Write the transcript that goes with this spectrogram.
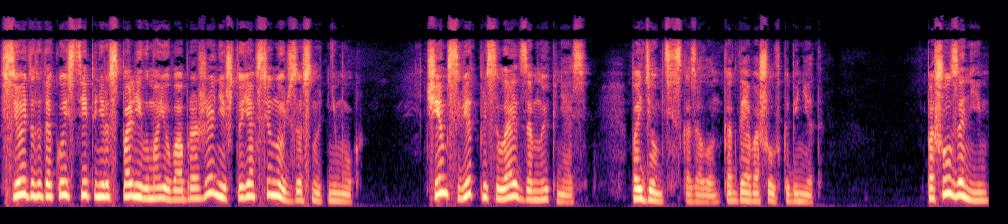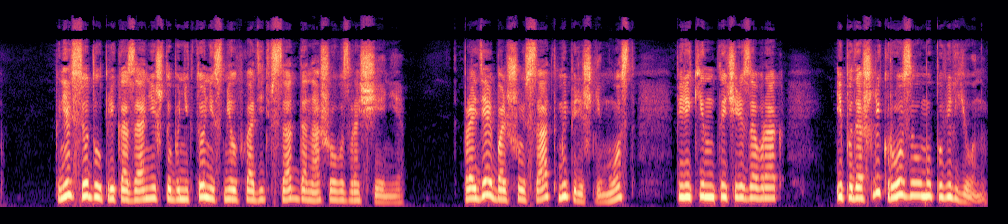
все это до такой степени распалило мое воображение, что я всю ночь заснуть не мог. Чем свет присылает за мной князь? — Пойдемте, — сказал он, когда я вошел в кабинет. Пошел за ним. Князь отдал приказание, чтобы никто не смел входить в сад до нашего возвращения. Пройдя большой сад, мы перешли мост, перекинутый через овраг, и подошли к розовому павильону.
